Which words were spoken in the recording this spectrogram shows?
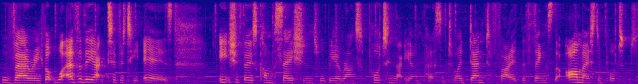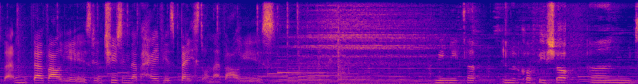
will vary, but whatever the activity is, each of those conversations will be around supporting that young person to identify the things that are most important to them, their values, and choosing their behaviours based on their values. We meet up in a coffee shop and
